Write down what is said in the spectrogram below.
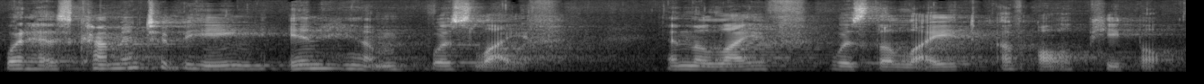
What has come into being in him was life, and the life was the light of all people.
